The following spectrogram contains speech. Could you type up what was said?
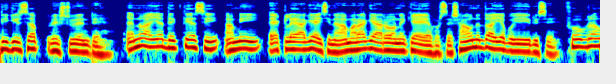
দিঘির সাপ রেস্টুরেন্টে এনো আইয়া দেখতে আছি, আমি একলাই আগে আইছি না, আমার আগে আরও অনেকে আইয়া পড়ছে। শাওনে তো আইয়া বইয়ে রইছে। প্রোগ্রাম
